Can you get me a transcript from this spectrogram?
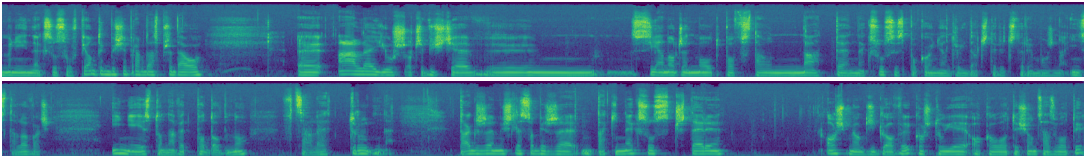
mniej Nexusów piątych by się prawda sprzedało. E, ale już oczywiście ym, Cyanogen Mode powstał na te Nexusy, spokojnie Androida 4.4 można instalować i nie jest to nawet podobno wcale trudne. Także myślę sobie, że taki Nexus 4 8-gigowy kosztuje około 1000 zł, e,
